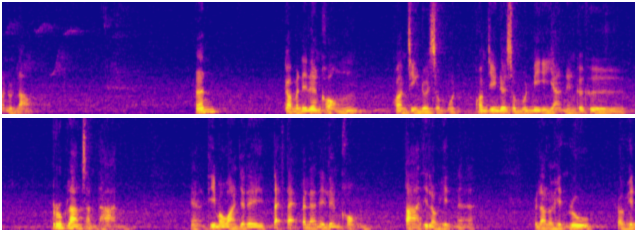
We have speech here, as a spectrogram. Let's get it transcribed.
มนุษย์เราเพราะนั้นกลับมาในเรื่องของความจริงโดยสมมุติ ความจริงโดยสมมุติมีอีกอย่างหนึ่งก็คือ รูปร่างสันฐาน อย่างที่เมื่อวานจะได้แตะๆไปแล้วในเรื่องของตาที่เราเห็นนะฮะเวลาเราเห็นรูป เราเห็น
